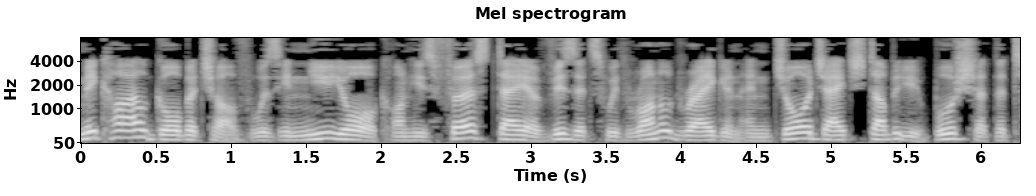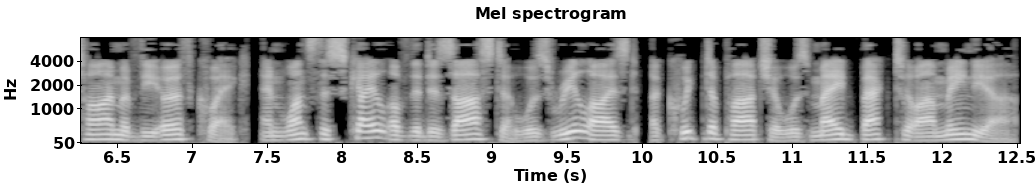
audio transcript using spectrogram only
Mikhail Gorbachev was in New York on his first day of visits with Ronald Reagan and George H. W. Bush at the time of the earthquake, and once the scale of the disaster was realized, a quick departure was made back to Armenia,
